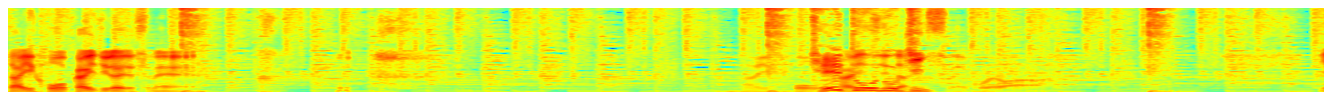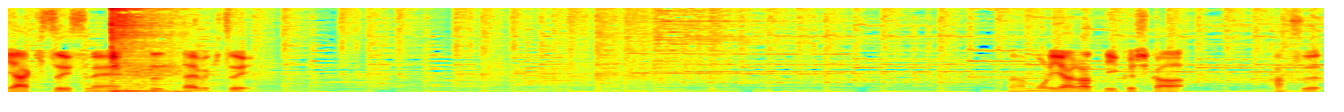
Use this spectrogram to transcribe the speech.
大崩壊時代ですね。大崩系壊時代ですねこれは。いやきついですね。分だいぶきつい。まあ盛り上がっていくしか勝つ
